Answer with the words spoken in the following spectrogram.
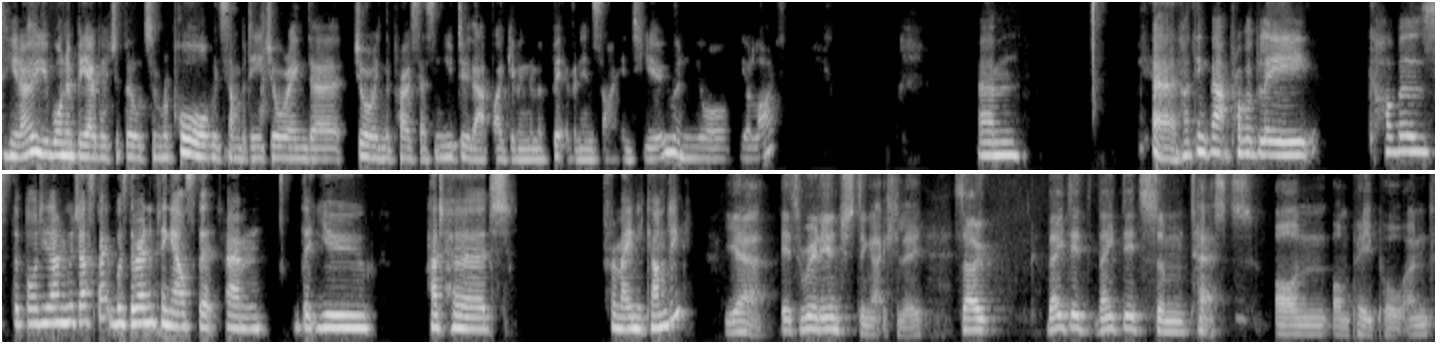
you know you want to be able to build some rapport with somebody during the during the process and you do that by giving them a bit of an insight into you and your your life. Um yeah i think that probably covers the body language aspect. Was there anything else that um that you had heard from amy cuddy? Yeah it's really interesting actually. So they did they did some tests on on people. And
